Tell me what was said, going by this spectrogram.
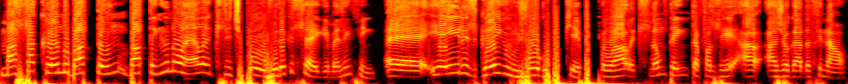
massacrando, batendo, batendo no Alex, e, tipo, vida que segue, mas enfim. É, e aí eles ganham o jogo, por quê? Porque o Alex não tenta fazer a, a jogada final.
